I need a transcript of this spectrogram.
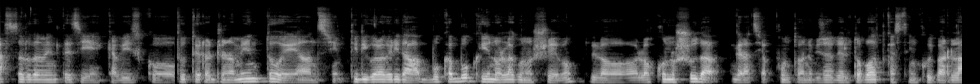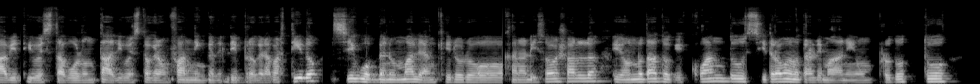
Assolutamente sì, capisco tutto il ragionamento e anzi, ti dico la verità, Book a Book io non la conoscevo, l'ho, l'ho, conosciuta grazie appunto a un episodio del tuo podcast in cui parlavi di questa volontà, di questo crowdfunding del libro che era partito. Seguo bene o male anche i loro canali social e ho notato che quando si trovano tra le mani un prodotto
